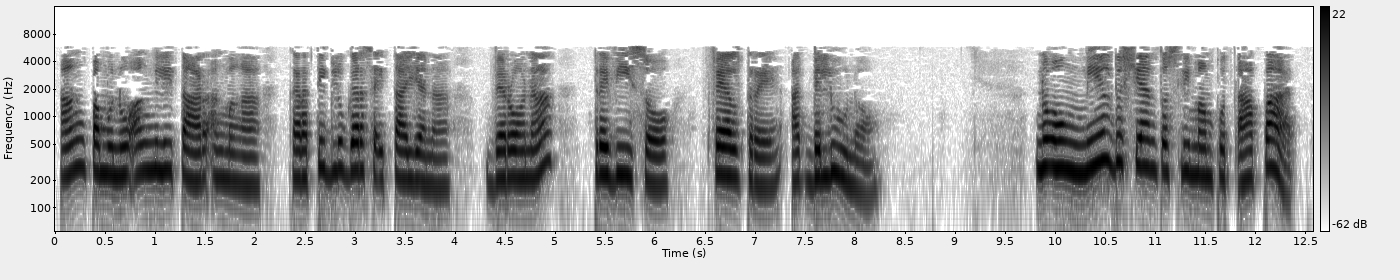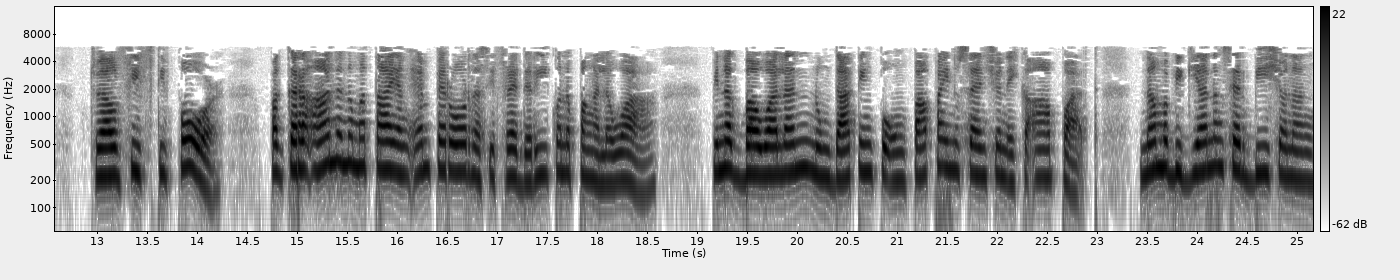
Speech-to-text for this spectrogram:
ang pamunuang militar ang mga karatig lugar sa Italia na Verona, Treviso, Feltre at Belluno. Noong 1254, 1254, pagkaraan na namatay ang emperor na si Frederico na pangalawa, pinagbawalan nung dating poong Papa Inocencio na ikaapat na mabigyan ng serbisyo ng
